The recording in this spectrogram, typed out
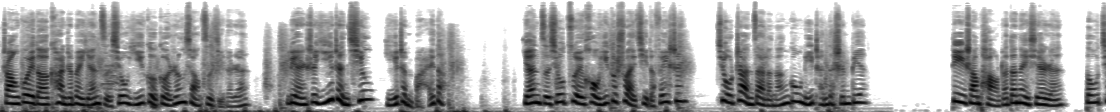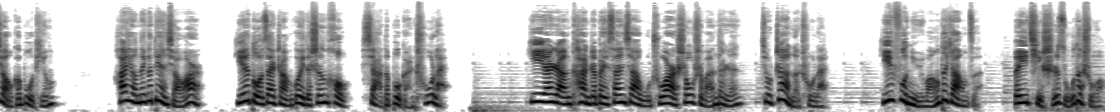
掌柜的看着被严子修一个个扔向自己的人，脸是一阵青一阵白的。严子修最后一个帅气的飞身，就站在了南宫离尘的身边。地上躺着的那些人都叫个不停，还有那个店小二也躲在掌柜的身后，吓得不敢出来。伊嫣然看着被三下五除二收拾完的人，就站了出来，一副女王的样子。威气十足的说：“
